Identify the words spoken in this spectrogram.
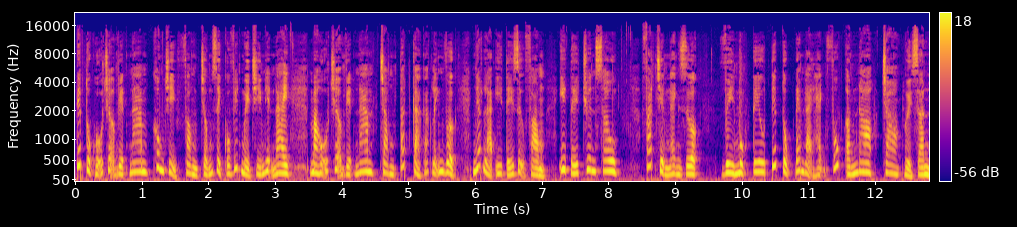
tiếp tục hỗ trợ Việt Nam không chỉ phòng chống dịch COVID-19 hiện nay mà hỗ trợ Việt Nam trong tất cả các lĩnh vực, nhất là y tế dự phòng, y tế chuyên sâu, phát triển ngành dược vì mục tiêu tiếp tục đem lại hạnh phúc ấm no cho người dân.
